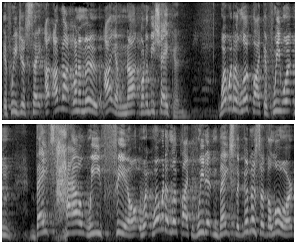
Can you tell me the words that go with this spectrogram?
if we just say, I- am not going to move, I am not going to be shaken? What would it look like if we wouldn't base how we feel? What, what would it look like if we didn't base the goodness of the Lord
